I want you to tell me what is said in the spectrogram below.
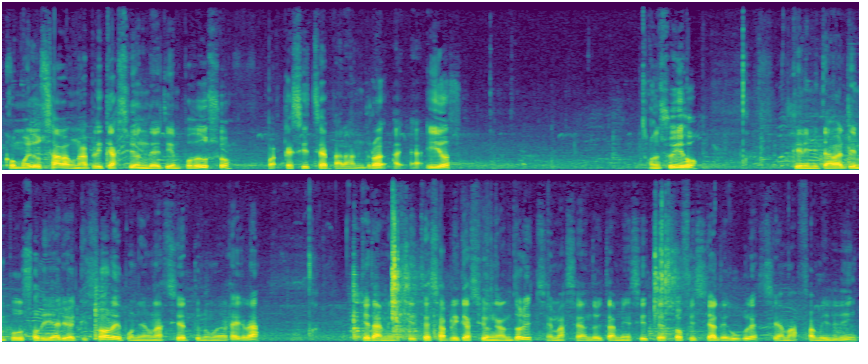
Como él usaba una aplicación de tiempo de uso que existe para Android, iOS, con su hijo, que limitaba el tiempo de uso diario a X horas y ponía un cierto número de reglas que también existe esa aplicación Android, además en Android también existe, es oficial de Google, se llama Family Link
